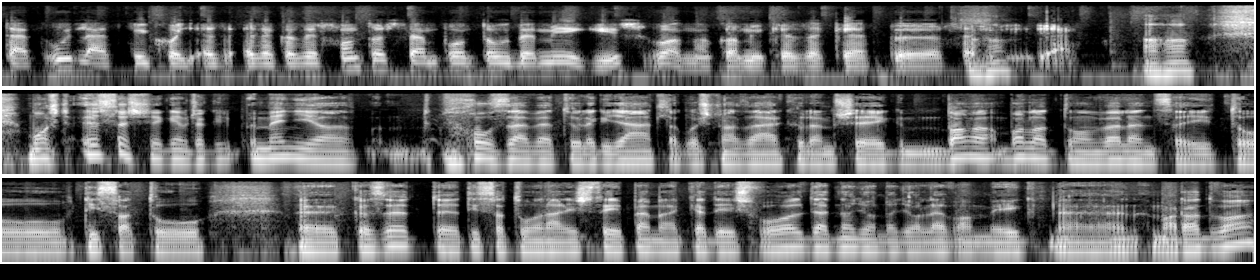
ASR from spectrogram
tehát úgy látszik, hogy ez, ezek azért fontos szempontok, de mégis vannak, amik ezeket felírják. Aha. Most összességem csak mennyi a hozzávetőleg egy átlagosan az árkülönbség Balaton, Velencei tó, Tiszató között. Tiszatónál is szép emelkedés volt, de nagyon-nagyon le van még maradva.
